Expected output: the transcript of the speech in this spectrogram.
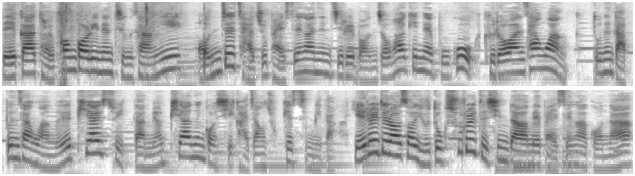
내가 덜컹거리는 증상이 언제 자주 발생하는지를 먼저 확인해 보고 그러한 상황 또는 나쁜 상황을 피할 수 있다면 피하는 것이 가장 좋겠습니다. 예를 들어서 유독 술을 드신 다음에 발생하거나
